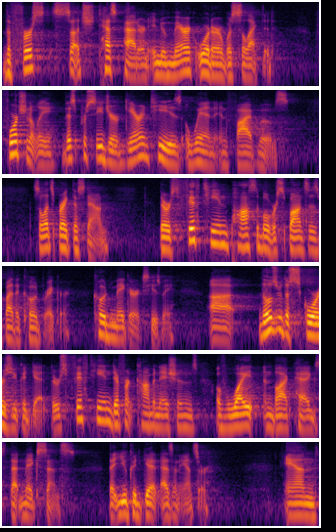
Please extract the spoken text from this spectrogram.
the first such test pattern in numeric order was selected. Fortunately, this procedure guarantees a win in five moves. So let's break this down there's 15 possible responses by the code breaker, code maker, excuse me. Uh, those are the scores you could get. There's 15 different combinations of white and black pegs that make sense that you could get as an answer. And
